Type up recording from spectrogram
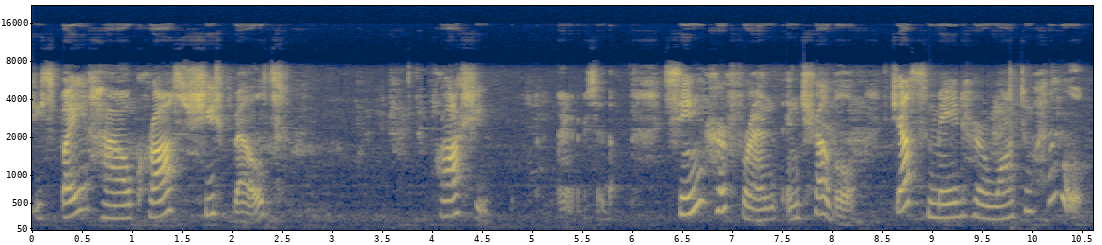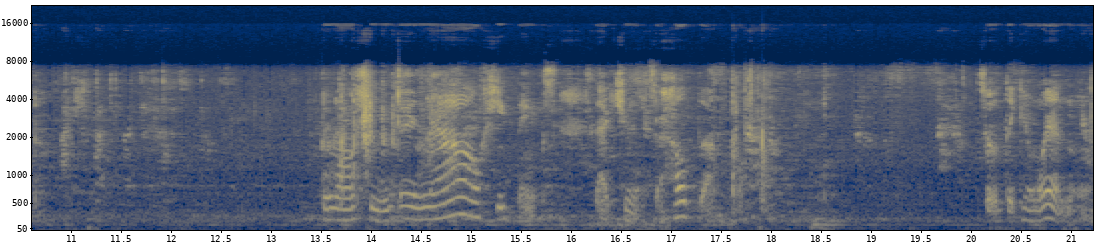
despite how cross she felt, cross she I said that, seeing her friend in trouble just made her want to help. And all she did now, she thinks that she wants to help them. So they can win.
